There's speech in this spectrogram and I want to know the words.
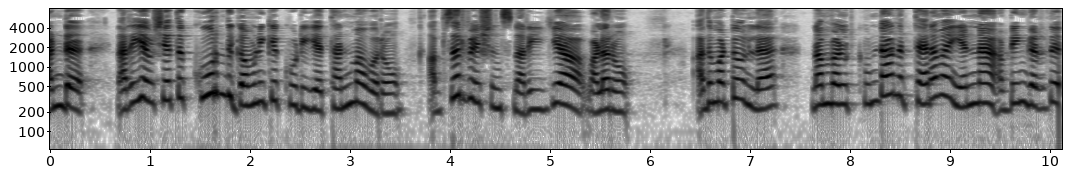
அண்டு நிறைய விஷயத்த கூர்ந்து கவனிக்கக்கூடிய தன்மை வரும். அப்சர்வேஷன்ஸ் நிறையா வளரும். அது மட்டும் இல்லை நம்மளுக்கு உண்டான திறமை என்ன அப்படிங்கிறது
